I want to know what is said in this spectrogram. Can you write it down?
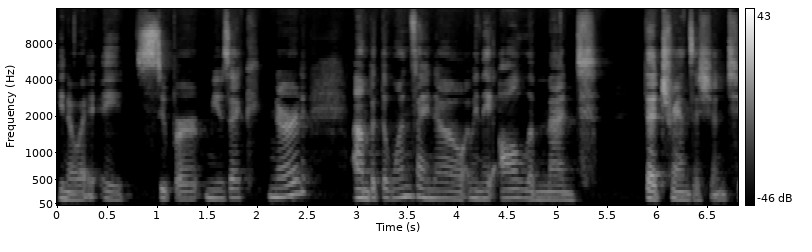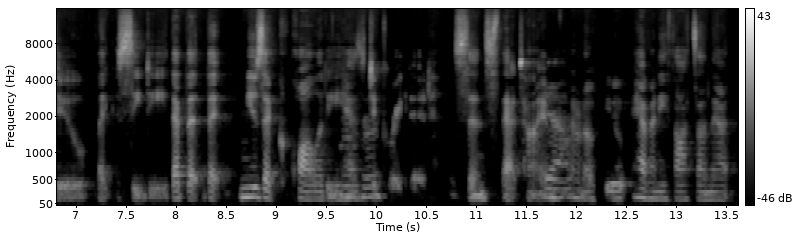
you know, a, a super music nerd. Um, but the ones I know, I mean, they all lament the transition to like CD, that that, that music quality mm-hmm. has degraded since that time. Yeah. I don't know if you have any thoughts on that.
